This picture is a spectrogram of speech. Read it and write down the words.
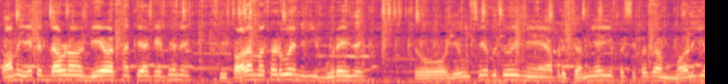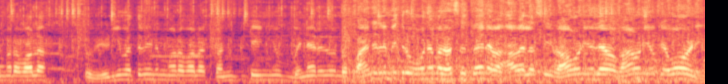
તો અમે એક જ દાવડામાં બે વાર ત્યાં કંઈ છે ને એ પાળામાં ખડ હોય ને એ બુરાઈ જાય. તો એવું છે બધું હોય ને, આપણે જમી આવીએ, પછી પાછા મળીએ મારા વાલા. તો વિડીયોમાં તમે ને મારા વાલા કન્ટિન્યુ બન્યા રહેજો. તો ફાઇનલી મિત્રો, હું ને મારા હર્ષદભાઈ ને આવેલા છે વાવણીઓ લેવા, વાવણીઓ કે વાવણી?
